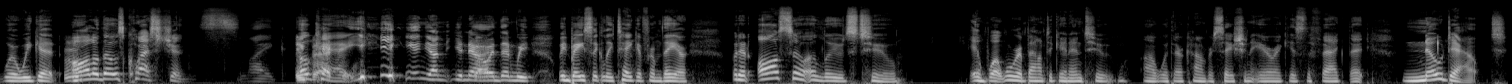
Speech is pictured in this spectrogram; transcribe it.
where we get all of those questions like, okay, you know, know, and then we, we basically take it from there. But it also alludes to, and what we're about to get into uh, with our conversation, Eric, is the fact that no doubt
